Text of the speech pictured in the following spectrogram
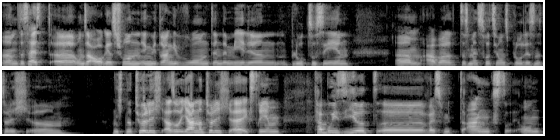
Ähm, das heißt, äh, unser Auge ist schon irgendwie dran gewohnt, in den Medien Blut zu sehen. Ähm, aber das Menstruationsblut ist natürlich ähm, nicht natürlich, also ja, natürlich äh, extrem tabuisiert, äh, weil es mit Angst und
